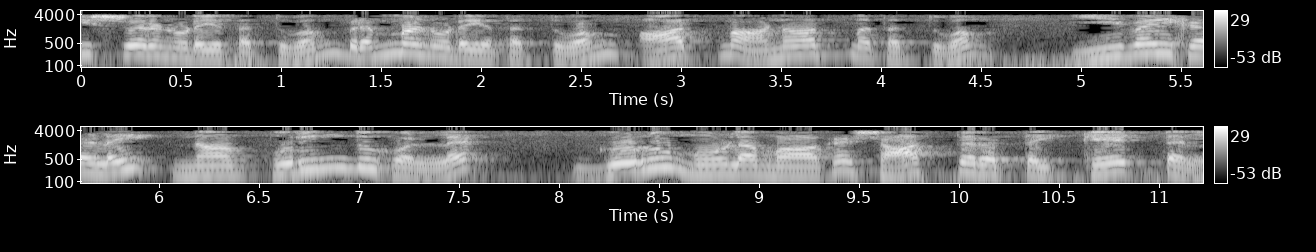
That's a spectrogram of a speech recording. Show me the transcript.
ஈஸ்வரனுடைய தத்துவம் பிரம்மனுடைய தத்துவம் ஆத்ம அனாத்ம தத்துவம் இவைகளை நாம் புரிந்து கொள்ள குரு மூலமாக சாஸ்திரத்தை கேட்டல்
